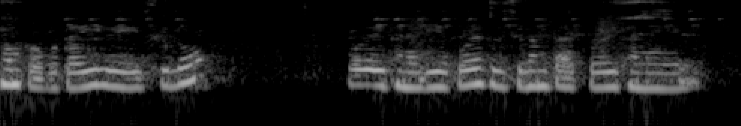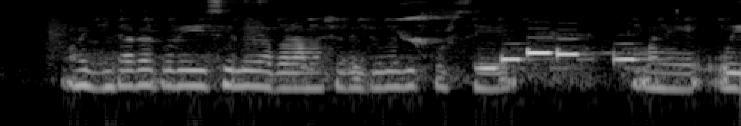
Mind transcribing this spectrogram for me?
সম্পর্কটাই হয়ে গেছিল। পরে এখানে বিয়ে করে ফেলছিলাম। তারপরে এখানে অনেকদিন থাকার পরে এই ছেলে আবার আমার সাথে যোগাযোগ করছে। মানে ওই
